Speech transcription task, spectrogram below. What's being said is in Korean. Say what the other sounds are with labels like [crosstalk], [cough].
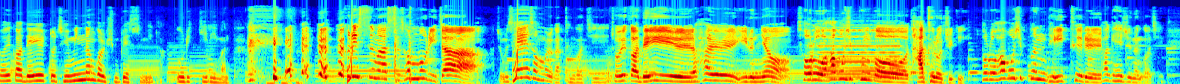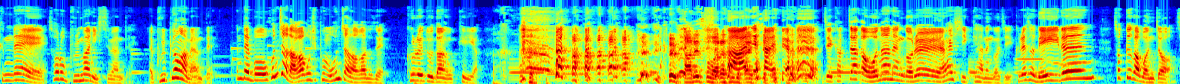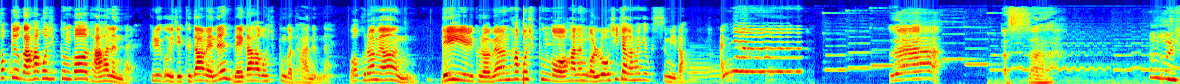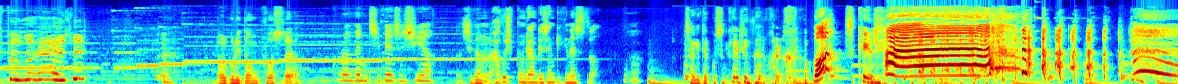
저희가 내일 또 재밌는 걸 준비했습니다. 우리끼리만. [laughs] 크리스마스 선물이자 좀 새해 선물 같은 거지. 저희가 내일 할 일은요, 서로 하고 싶은 거 다 들어주기. 서로 하고 싶은 데이트를 하게 해주는 거지. 근데 서로 불만이 있으면 안 돼. 아니, 불평하면 안 돼. 근데 뭐 혼자 나가고 싶으면 혼자 나가도 돼. 그래도 난 오케이야. [laughs] 그걸 바래서 말하는 거 아니야, 아니지? 아니야. 이제 각자가 원하는 거를 할 수 있게 하는 거지. 그래서 내일은 석규가 먼저, 석규가 하고 싶은 거 다 하는 날. 그리고 이제 그 다음에는 내가 하고 싶은 거 다 하는 날. 뭐, 그러면, 내일 그러면 하고 싶은 거 하는 걸로 시작을 하겠습니다. 안녕! 으아! 아싸. 하고 싶은 거 해야지. 얼굴이 너무 부었어요. 그러면 집에서 쉬어. 지금 하고 싶은 게 한 개 생기긴 했어. 뭐? 자기 데리고 스케일링 하러 가려고. 뭐? [laughs] 스케일링.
